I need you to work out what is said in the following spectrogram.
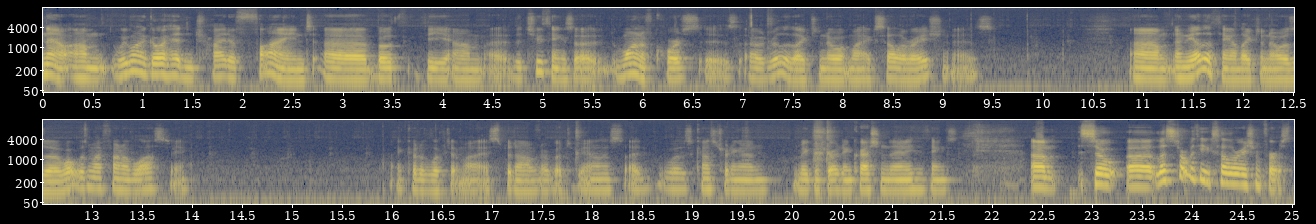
now um, we want to go ahead and try to find uh, both the um, uh, the two things. Uh, one, of course, is I would really like to know what my acceleration is, um, and the other thing I'd like to know is uh, what was my final velocity. I could have looked at my speedometer, but to be honest, I was concentrating on making sure I didn't crash into any things. Um, so uh, let's start with the acceleration first.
